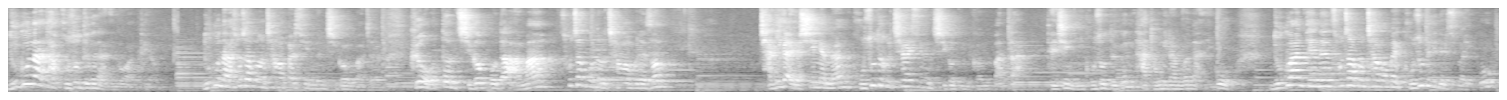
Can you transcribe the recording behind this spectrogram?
누구나 다 고소득은 아닌 것 같아요. 누구나 소자본을 창업할 수 있는 직업은 맞아요. 그 어떤 직업보다 아마 소자본으로 창업을 해서 자기가 열심히 하면 고소득을 취할 수 있는 직업인 건 맞다. 대신 이 고소득은 다 동일한 건 아니고 누구한테는 소자본 창업에 고소득이 될 수가 있고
